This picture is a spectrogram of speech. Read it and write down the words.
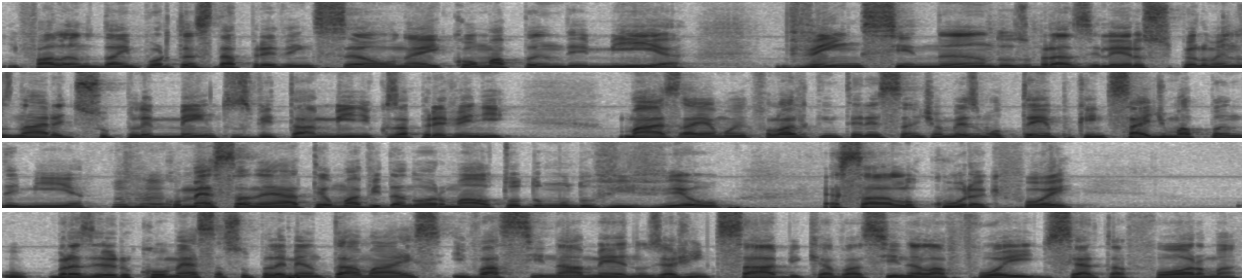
e falando da importância da prevenção, né? E como a pandemia vem ensinando os brasileiros, pelo menos na área de suplementos vitamínicos, a prevenir. Mas aí a Mônica falou: olha que interessante, ao mesmo tempo que a gente sai de uma pandemia, Uhum. começa né, a ter uma vida normal, todo mundo viveu essa loucura que foi. O brasileiro começa a suplementar mais e vacinar menos. E a gente sabe que a vacina ela foi, de certa forma,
